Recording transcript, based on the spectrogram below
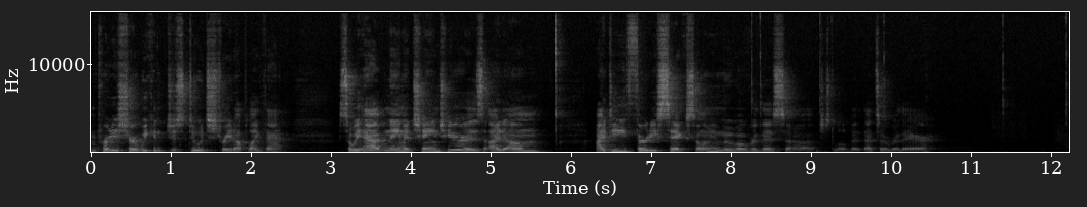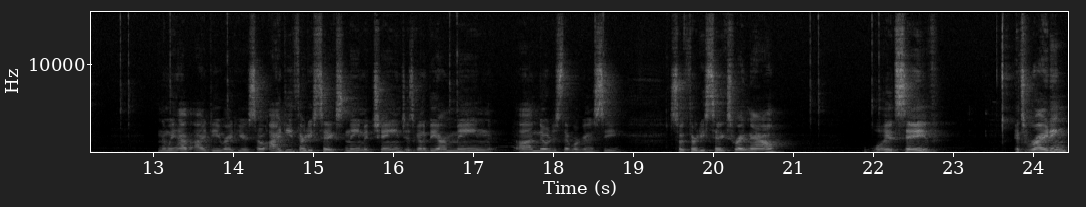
I'm pretty sure we can just do it straight up like that. So we have name it change here is um, ID 36. So let me move over this uh, just a little bit. That's over there. And then we have ID right here. So ID 36, name it change, is going to be our main uh, notice that we're going to see. So 36 right now, we'll hit save. It's writing.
